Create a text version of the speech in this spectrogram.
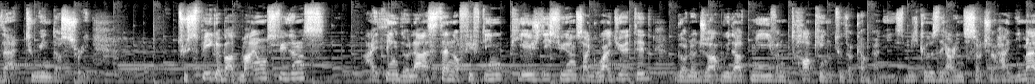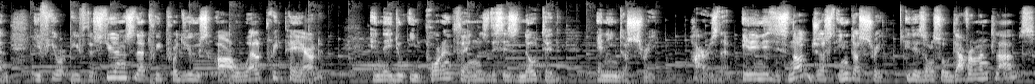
that to industry. To speak about my own students, I think the last 10 or 15 PhD students I graduated got a job without me even talking to the companies because they are in such a high demand. If, you're, if the students that we produce are well prepared and they do important things, this is noted and industry hires them. it is not just industry, it is also government labs,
